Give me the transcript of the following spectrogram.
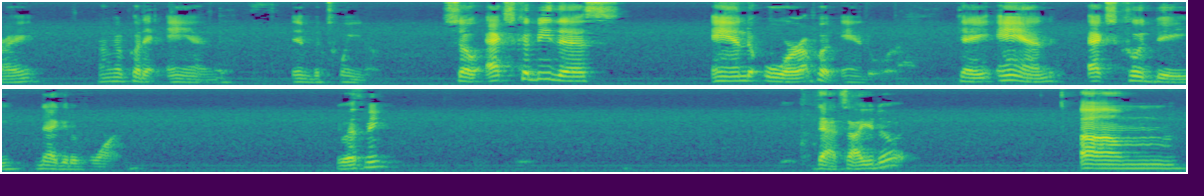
right? I'm going to put an and in between them. So x could be this, and or, I'll put and or. Okay, and x could be negative 1. You with me? That's how you do it. Um,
